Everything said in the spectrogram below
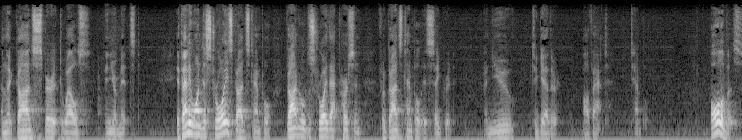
and that God's Spirit dwells in your midst? If anyone destroys God's temple, God will destroy that person, for God's temple is sacred, and you together are that temple. All of us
